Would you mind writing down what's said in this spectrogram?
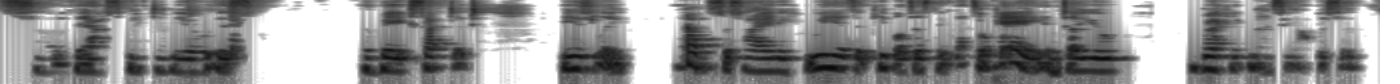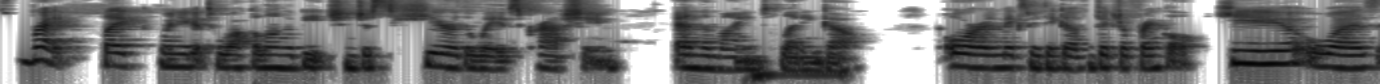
So the aspect of you is will be accepted easily. Oh. Society, we as a people just think that's okay until you recognize the opposite. Right. Like when you get to walk along a beach and just hear the waves crashing and the mind letting go. Or it makes me think of Viktor Frankl. He was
